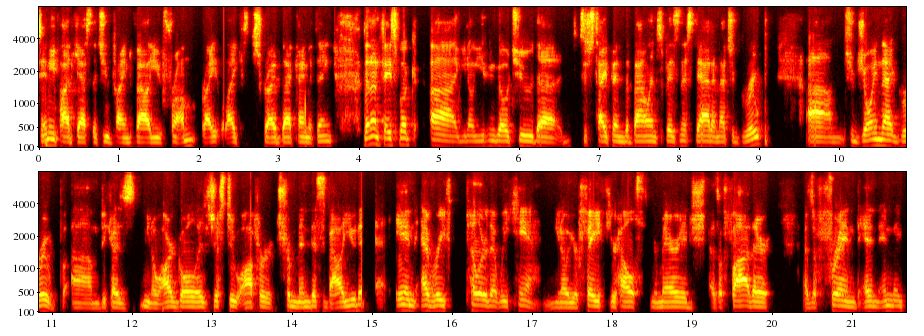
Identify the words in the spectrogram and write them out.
to any podcast that you find value from, right? Like, subscribe, that kind of thing. Then on Facebook, uh, you know, you can go to the just type in The Balanced Business Dad, and that's a group um, so join that group um, because you know our goal is just to offer tremendous value to, in every pillar that we can you know your faith your health your marriage as a father as a friend and in,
